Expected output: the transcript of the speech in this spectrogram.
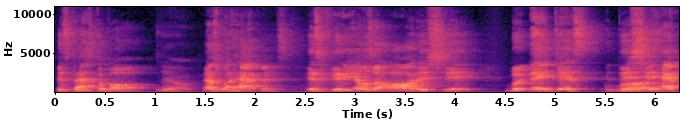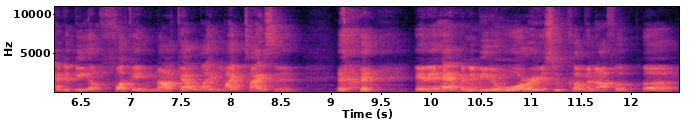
It's basketball. Yeah. That's what happens. It's videos of all this shit, but they just this shit happened to be a fucking knockout like Mike Tyson, and it happened Bruh. to be the Warriors who coming off of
